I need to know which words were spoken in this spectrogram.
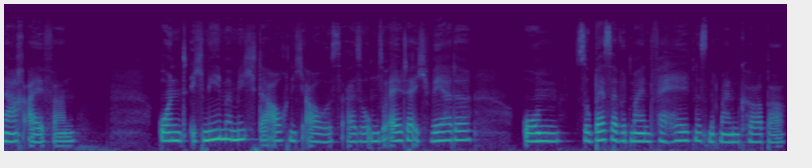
nacheifern? Und ich nehme mich da auch nicht aus. Also umso älter ich werde, um so besser wird mein Verhältnis mit meinem Körper.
